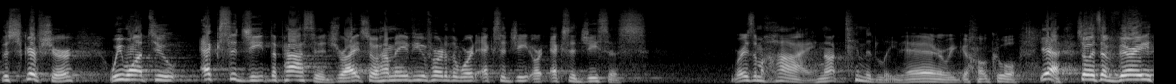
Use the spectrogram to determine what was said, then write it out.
the scripture, we want to exegete the passage, right? So, how many of you have heard of the word exegete or exegesis? Raise them high, not timidly. There we go. Cool. Yeah, so it's a very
